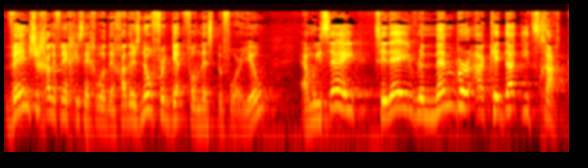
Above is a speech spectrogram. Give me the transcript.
There's no forgetfulness before you. And we say, today, remember Akedat Yitzchak.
